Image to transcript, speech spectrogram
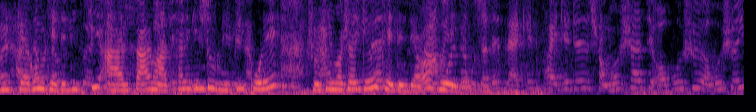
দীপকে এখন খেতে দিচ্ছি। আর তার মাঝখানে কিন্তু রুটি করে শ্বশুরমশাইকেও খেতে দেওয়া হয়ে গেছে। হেডের সমস্যা আছে, অবশ্যই অবশ্যই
